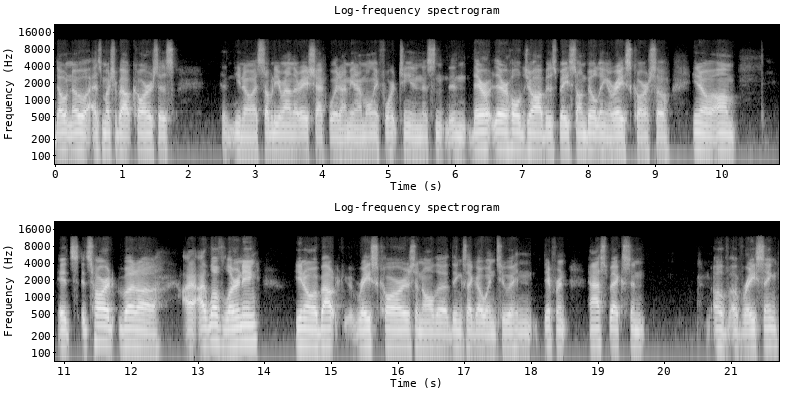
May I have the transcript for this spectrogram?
don't know as much about cars as you know as somebody around the racetrack would. I mean, I'm only 14, and it's and their their whole job is based on building a race car, so you know, um, it's it's hard, but uh, I I love learning you know, about race cars and all the things that go into it and different aspects and of of racing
